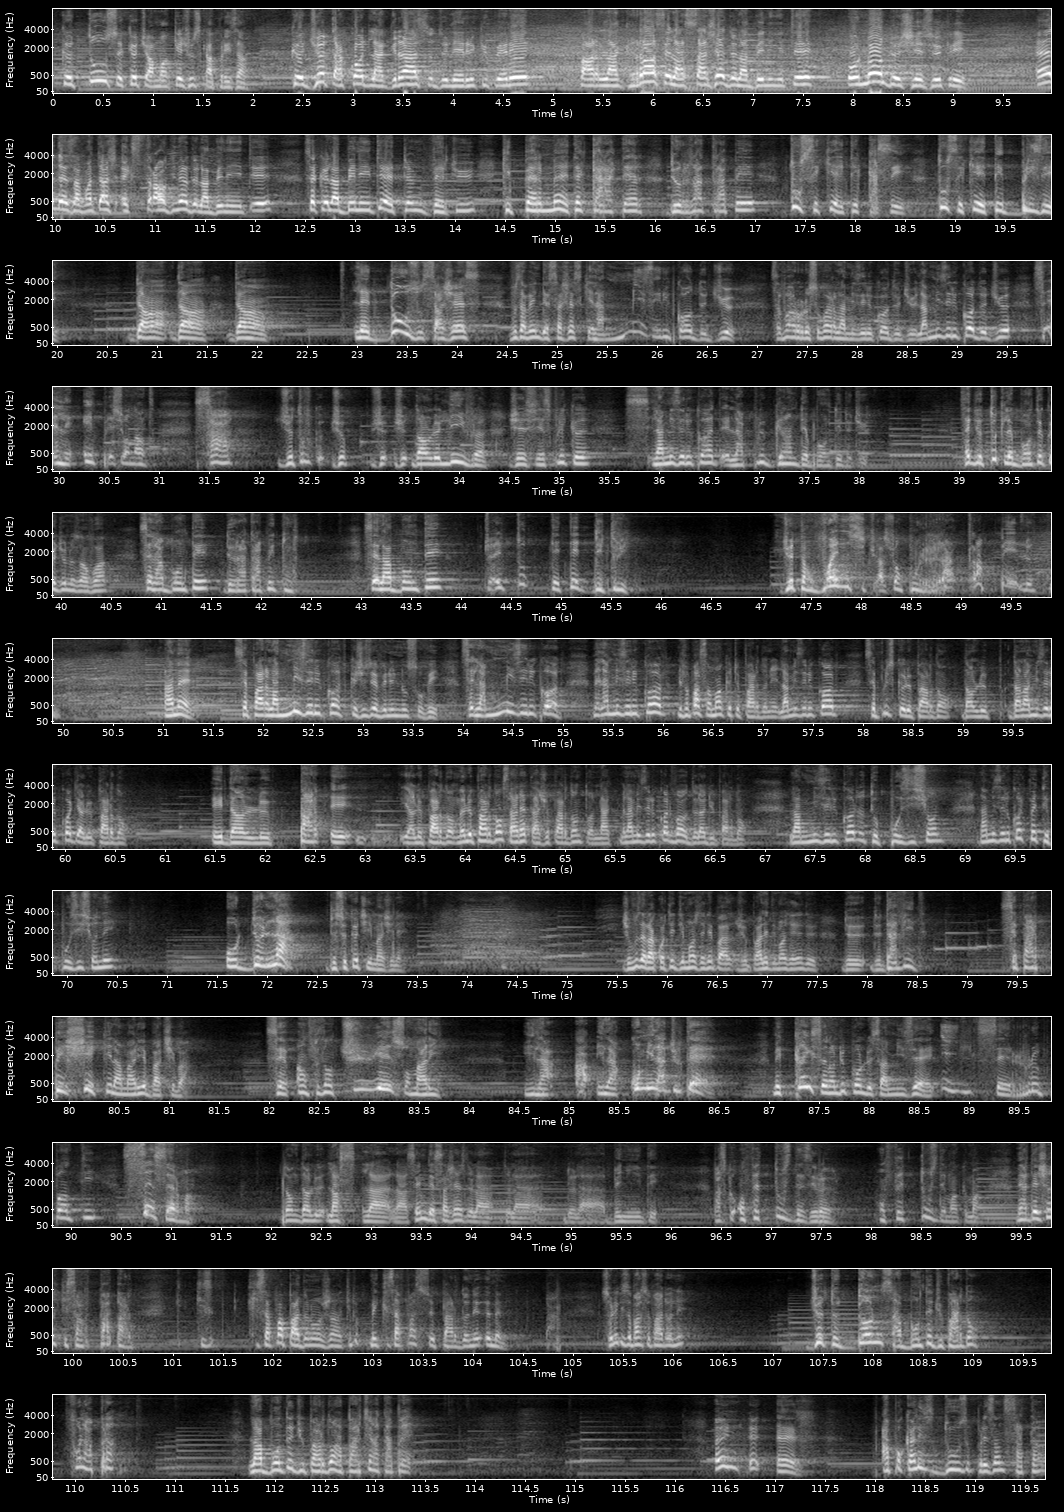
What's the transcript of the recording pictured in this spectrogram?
que tout ce que tu as manqué jusqu'à présent, que Dieu t'accorde la grâce de les récupérer par la grâce et la sagesse de la bénignité au nom de Jésus-Christ. Un des avantages extraordinaires de la bénignité, c'est que la bénignité est une vertu qui permet, un caractère de rattraper tout ce qui a été cassé, tout ce qui a été brisé. Dans les douze sagesses, vous avez une des sagesses qui est la miséricorde de Dieu savoir recevoir la miséricorde de Dieu. La miséricorde de Dieu, elle est impressionnante. Ça, je trouve que dans le livre, j'explique que la miséricorde est la plus grande des bontés de Dieu. C'est-à-dire toutes les bontés que Dieu nous envoie, c'est la bonté de rattraper tout. C'est la bonté, tout était détruit. Dieu t'envoie une situation pour rattraper le tout. Amen. C'est par la miséricorde que Jésus est venu nous sauver. C'est la miséricorde. Mais la miséricorde ne veut pas seulement que te pardonner. La miséricorde, c'est plus que le pardon. Dans, le, dans la miséricorde, il y a le pardon. Et dans le il y a le pardon. Mais le pardon s'arrête à je pardonne ton acte. Mais la miséricorde va au-delà du pardon. La miséricorde te positionne. La miséricorde peut te positionner au-delà de ce que tu imaginais. Je vous ai raconté dimanche dernier, je parlais dimanche dernier de, David. C'est par péché qu'il a marié Bathsheba c'est en faisant tuer son mari. Il a, il a commis l'adultère. Mais quand il s'est rendu compte de sa misère, il s'est repenti sincèrement. Donc, dans le, la, c'est une des sagesses de la, de de la bénignité. Parce qu'on fait tous des erreurs. On fait tous des manquements. Mais il y a des gens qui ne savent, pas pardonner aux gens, mais qui ne savent pas se pardonner eux-mêmes. Celui qui ne sait pas se pardonner, Dieu te donne sa bonté du pardon. Il faut la prendre. La bonté du pardon appartient à ta paix. Euh, euh, Apocalypse 12 présente Satan.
